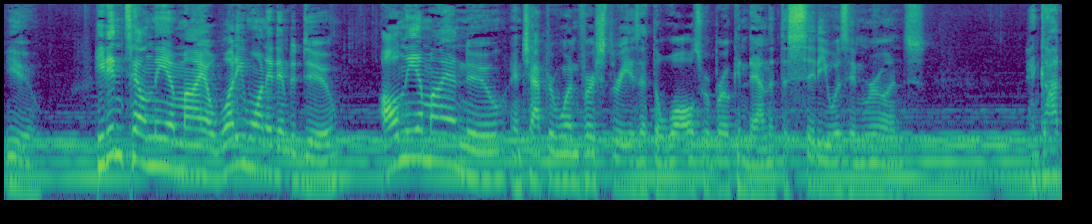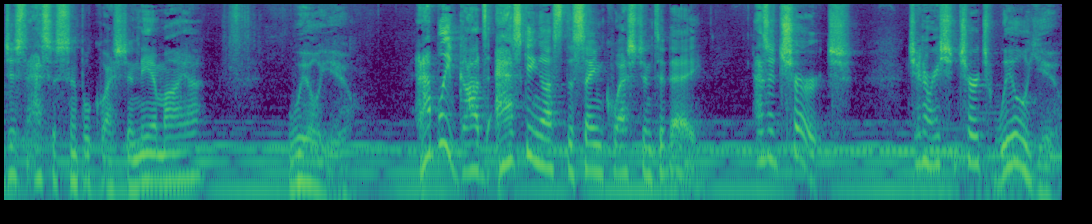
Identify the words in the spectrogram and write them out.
you? He didn't tell Nehemiah what he wanted him to do. All Nehemiah knew in chapter 1, verse 3 is that the walls were broken down, that the city was in ruins. And God just asked a simple question Nehemiah, will you? And I believe God's asking us the same question today. As a church, Generation Church, will you?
